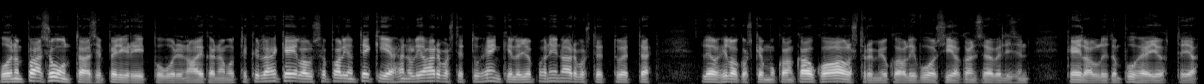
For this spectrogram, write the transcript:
huonompaan suuntaan sen peliriippuvuuden aikana, mutta kyllähän Keilaussa paljon tekijä. Hän oli arvostettu henkilö, jopa niin arvostettu, että Leo Hilokosken mukaan Kauko Alström, joka oli vuosia kansainvälisen Keilauliiton puheenjohtaja,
